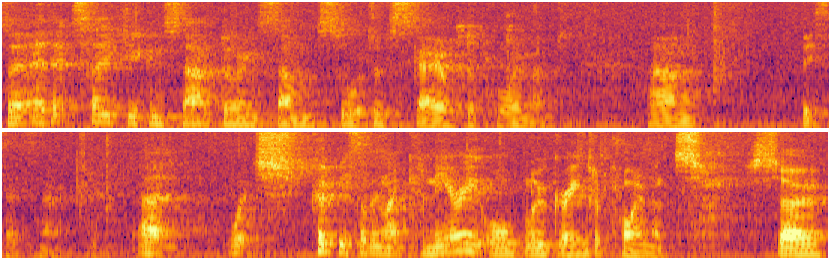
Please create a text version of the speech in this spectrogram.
So at that stage, you can start doing some sort of scaled deployment. Um, best case scenario. Uh, which could be something like Canary or blue-green deployments. So,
